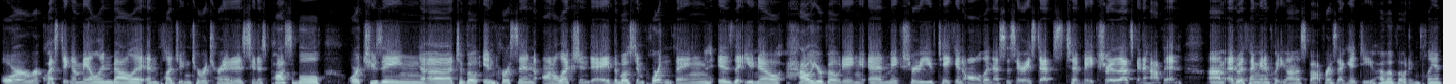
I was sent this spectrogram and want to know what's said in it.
or requesting a mail in ballot and pledging to return it as soon as possible, or choosing uh, to vote in person on election day. The most important thing is that you know how you're voting and make sure you've taken all the necessary steps to make sure that that's going to happen. Um, Edwith, I'm going to put you on the spot for a second. Do you have a voting plan?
